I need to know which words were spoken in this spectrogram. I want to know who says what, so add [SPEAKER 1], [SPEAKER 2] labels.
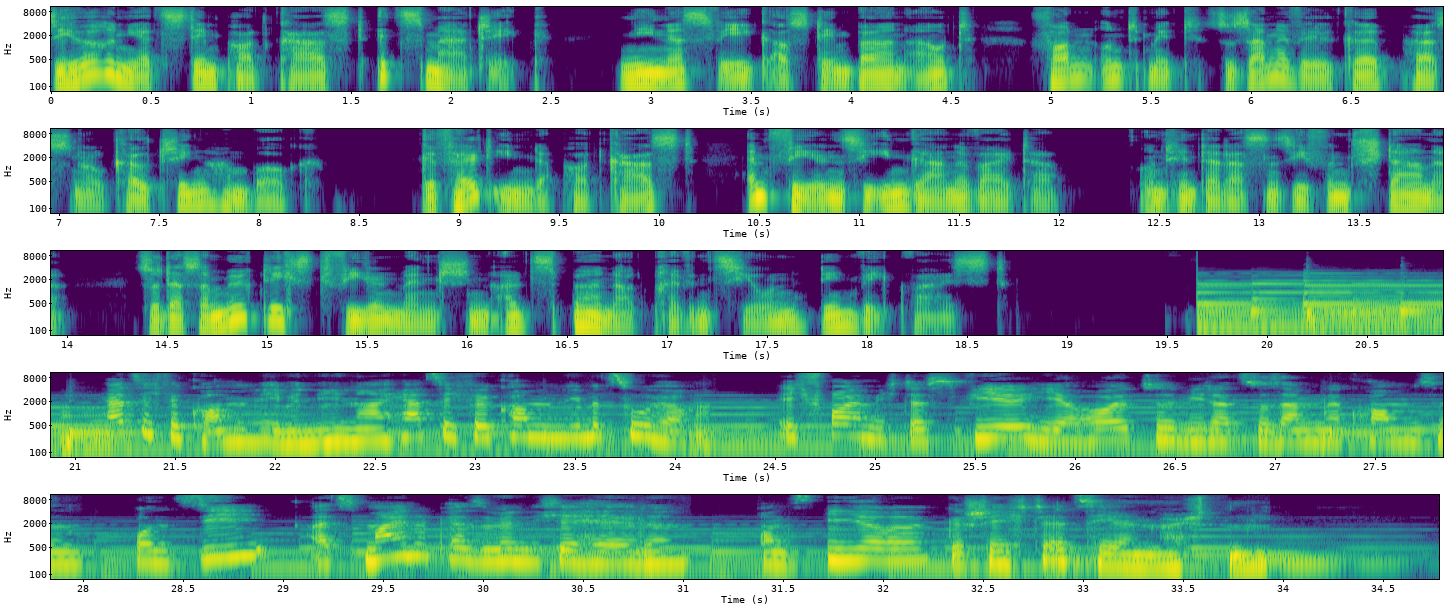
[SPEAKER 1] Sie hören jetzt den Podcast It's Magic. Ninas Weg aus dem Burnout von und mit Susanne Wilke, Personal Coaching Hamburg. Gefällt Ihnen der Podcast? Empfehlen Sie ihn gerne weiter und hinterlassen Sie fünf Sterne, sodass er möglichst vielen Menschen als Burnout-Prävention den Weg weist.
[SPEAKER 2] Herzlich willkommen, liebe Nina. Herzlich willkommen, liebe Zuhörer. Ich freue mich, dass wir hier heute wieder zusammengekommen sind und Sie als meine persönliche Heldin uns Ihre Geschichte erzählen möchten.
